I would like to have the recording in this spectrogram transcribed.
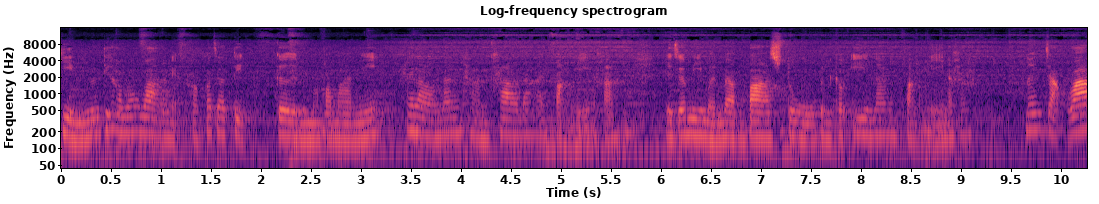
หินที่เขามาวางเนี่ยเขาก็จะติดเกินมาประมาณนี้ ให้เรานั่งทานข้าวได้ฝั่งนี้นะคะ เดี๋ยวจะมีเหมือนแบบบาร์สตูเป็นเก้าอี้นั่งฝั่งนี้นะคะ เนื่องจากว่า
